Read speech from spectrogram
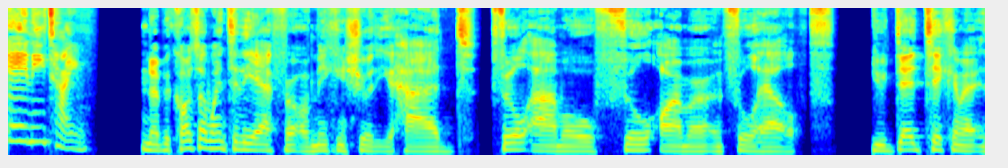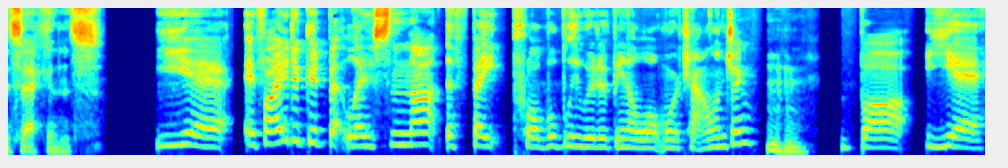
any time. Now, because I went to the effort of making sure that you had full ammo, full armor, and full health, you did take him out in seconds. Yeah, if I had a good bit less than that, the fight probably would have been a lot more challenging. Mm-hmm. But yeah,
